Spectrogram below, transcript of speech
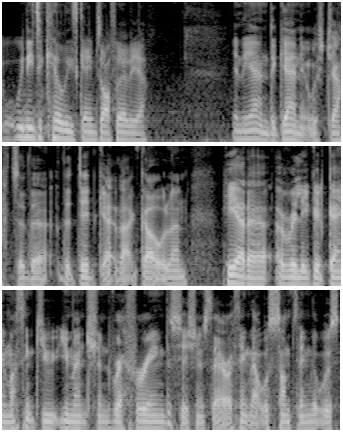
we need to kill these games off earlier. In the end, again, it was Jatta that, that did get that goal, and he had a, a really good game. I think you, you mentioned refereeing decisions there. I think that was something that was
